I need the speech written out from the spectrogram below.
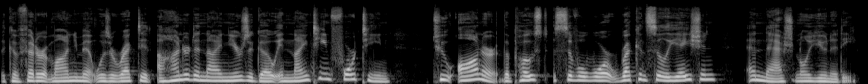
The Confederate monument was erected 109 years ago in 1914 to honor the post Civil War reconciliation and national unity.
